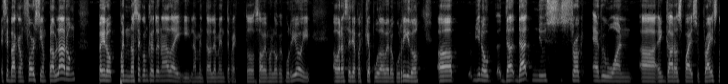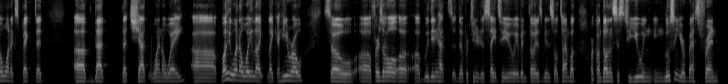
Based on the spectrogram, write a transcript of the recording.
ese back and forth, siempre hablaron, pero pues no se concretó nada y, lamentablemente pues todos sabemos lo que ocurrió y ahora sería pues qué pudo haber ocurrido. Uh, you know that that news struck everyone uh, and got us by surprise. No one expected uh, that that Shad went away. Uh, well, he went away like like a hero. So uh, first of all, uh, uh, we didn't have the opportunity to say to you, even though it's been some time, but our condolences to you in, in losing your best friend.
